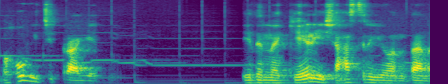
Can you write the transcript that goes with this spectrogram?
ಬಹು ವಿಚಿತ್ರ ಆಗೈತಿ ಇದನ್ನ ಕೇಳಿ ಶಾಸ್ತ್ರಿಯು ಅಂತಾನ,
